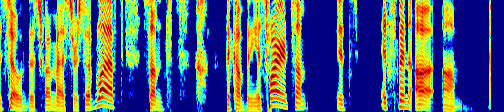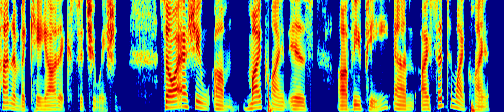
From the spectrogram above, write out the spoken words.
so the scrum masters have left, some the company has fired some. It's it's been a um, kind of a chaotic situation. So I actually um, my client is a VP and I said to my client,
